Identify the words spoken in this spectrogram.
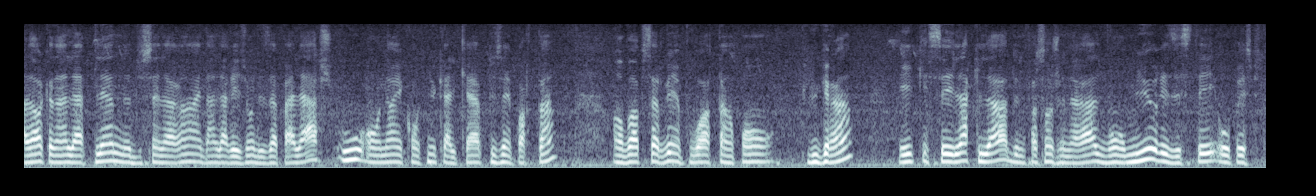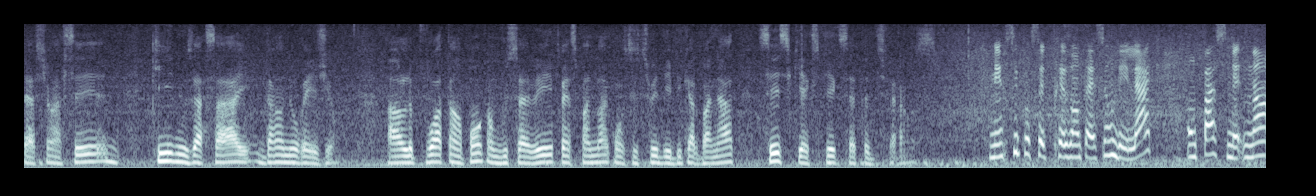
alors que dans la plaine du Saint-Laurent et dans la région des Appalaches, où on a un contenu calcaire plus important, on va observer un pouvoir tampon plus grand et que ces lacs-là, d'une façon générale, vont mieux résister aux précipitations acides qui nous assaillent dans nos régions. Alors le pouvoir tampon, comme vous savez, principalement constitué des bicarbonates, c'est ce qui explique cette différence. Merci pour cette présentation des lacs. On passe maintenant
